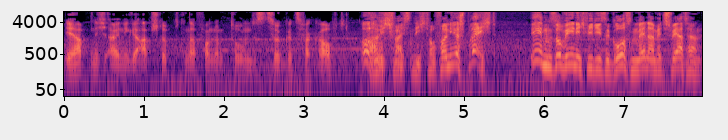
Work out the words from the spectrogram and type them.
Ihr habt nicht einige Abschriften davon im Turm des Zirkels verkauft? Oh, ich weiß nicht, wovon ihr sprecht. Ebenso wenig wie diese großen Männer mit Schwertern.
